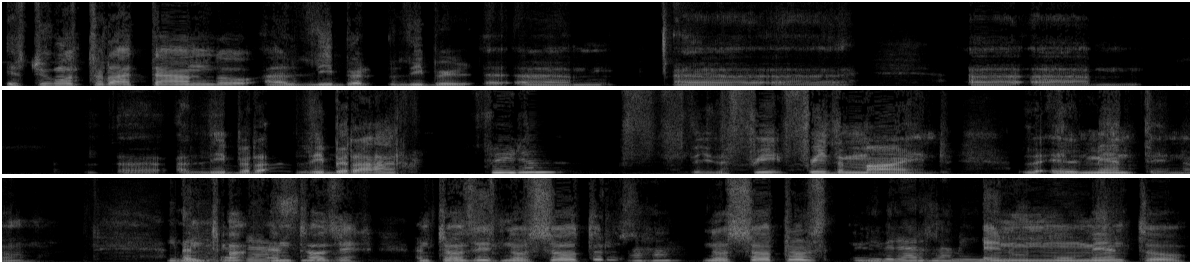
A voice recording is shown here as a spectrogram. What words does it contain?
Estuvimos tratando a, liber, um, liberar. Freedom. Free, the mind, el mente, ¿no? Entonces, entonces nosotros, nosotros en un momento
